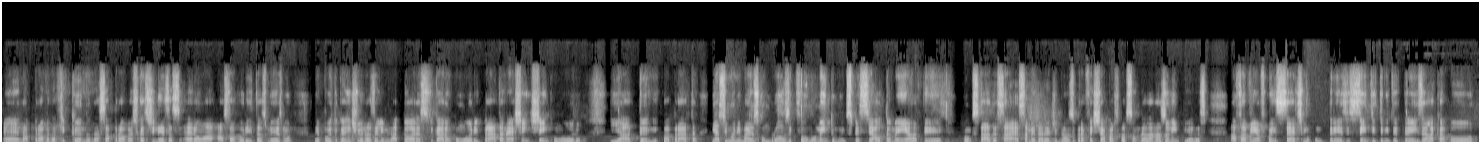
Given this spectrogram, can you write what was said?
é, na prova, né, ficando nessa prova, acho que as chinesas eram a, as favoritas mesmo, depois do que a gente viu nas eliminatórias, ficaram com ouro e prata, né, a Shen Shen com ouro e a Tang com a prata, e a Simone Biles com bronze, que foi um momento muito especial também, ela ter conquistado essa, essa medalha de bronze para fechar a participação dela nas Olimpíadas. A Flavinha ficou em sétimo com 13,133, ela acabou,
